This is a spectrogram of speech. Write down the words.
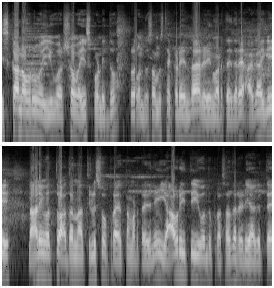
ಇಸ್ಕಾನ್ ಅವರು ಈ ವರ್ಷ ವಹಿಸ್ಕೊಂಡಿದ್ದು. ಒಂದು ಸಂಸ್ಥೆ ಕಡೆಯಿಂದ ರೆಡಿ ಮಾಡ್ತಾ ಇದ್ದಾರೆ. ಹಾಗಾಗಿ ನಾನಿವತ್ತು ಅದನ್ನ ತಿಳಿಸುವ ಪ್ರಯತ್ನ ಮಾಡ್ತಾ ಇದ್ದೀನಿ. ಯಾವ ರೀತಿ ಈ ಒಂದು ಪ್ರಸಾದ ರೆಡಿ ಆಗುತ್ತೆ,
